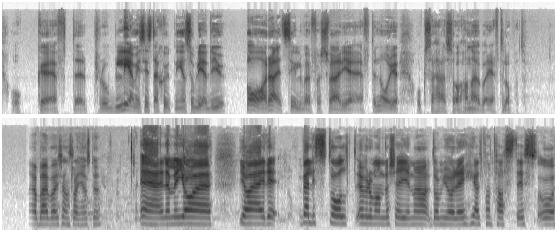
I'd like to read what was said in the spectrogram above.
och eh, efter problem i sista skjutningen så blev det ju bara ett silver för Sverige efter Norge och så här sa Hanna Öberg efter loppet. Öberg, vad är känslan just nu? Eh, nej men jag, eh, jag är väldigt stolt över de andra tjejerna. De gör det helt fantastiskt och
